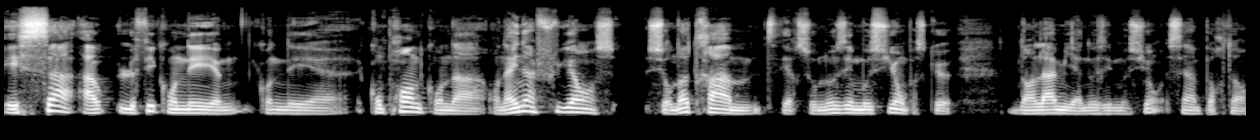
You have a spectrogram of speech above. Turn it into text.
Et ça, le fait qu'on ait, qu'on ait, comprendre qu'on a, on a une influence sur notre âme, c'est-à-dire sur nos émotions, parce que dans l'âme il y a nos émotions, c'est important.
